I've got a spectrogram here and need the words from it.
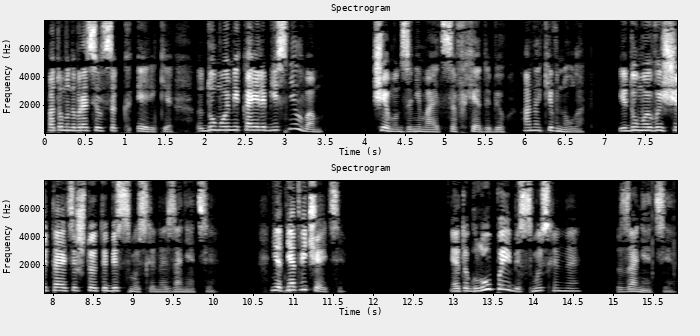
Потом он обратился к Эрике. «Думаю, Микаэль объяснил вам, чем он занимается в Хедебю?» Она кивнула. «И думаю, вы считаете, что это бессмысленное занятие». Нет, не отвечайте. Это глупое и бессмысленное занятие.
